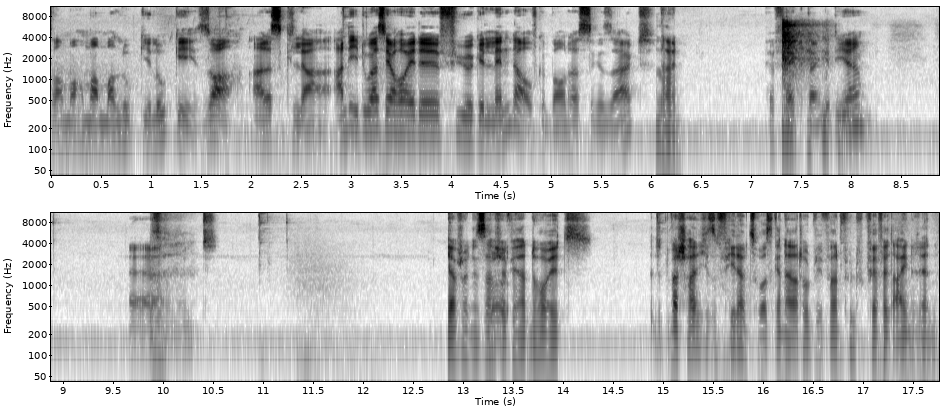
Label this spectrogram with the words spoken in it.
Dann machen wir mal Luki Luki. So, alles klar. Andy, du hast ja heute für Gelände aufgebaut, hast du gesagt. Nein. Perfekt, danke dir. äh, Moment. Ich habe schon gesagt, Oh. wir werden heute. Wahrscheinlich ist ein Fehler im sowas Generator und wir fahren fünf querfeld ein Rennen.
